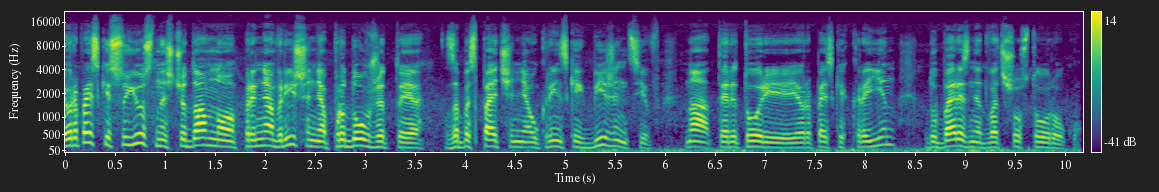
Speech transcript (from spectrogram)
Європейський Союз нещодавно прийняв рішення продовжити забезпечення українських біженців на території європейських країн до березня 2026 року.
